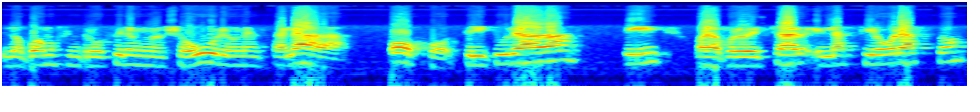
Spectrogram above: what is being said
lo podemos introducir en un yogur, en una ensalada. Ojo, triturada, ¿sí? Para aprovechar el ácido graso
